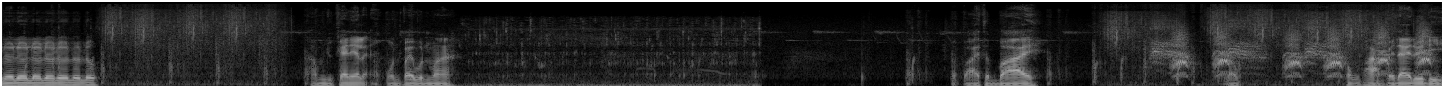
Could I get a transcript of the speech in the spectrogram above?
ๆเร็วๆเร็วๆเร็วๆเร็วๆทำอยู่แค่นี้แหละ วนไปวนมาสบายสบายเราต้องผ่านไปได้ด้วยดี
